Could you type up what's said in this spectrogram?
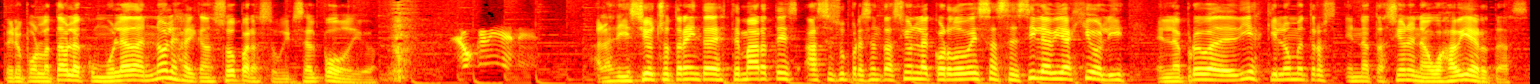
pero por la tabla acumulada no les alcanzó para subirse al podio. A las 18.30 de este martes hace su presentación la cordobesa Cecilia Viagioli en la prueba de 10 kilómetros en natación en aguas abiertas.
